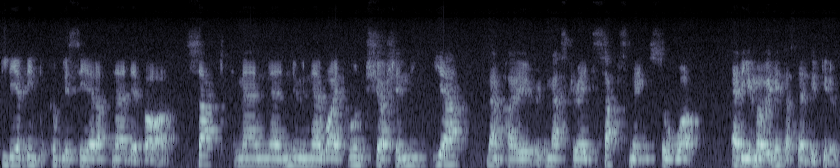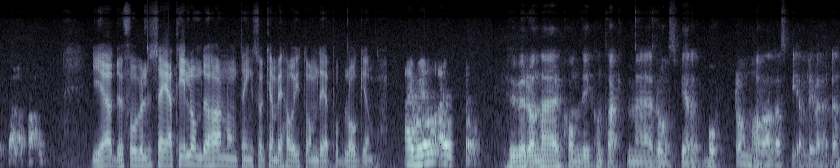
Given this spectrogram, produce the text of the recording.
blev det inte publicerat när det var sagt. Men eh, nu när White Wolf kör sin nya Vampire the Masquerade-satsning så är det ju möjligt att det dyker upp i alla fall. Ja, du får väl säga till om du har någonting så kan vi hojta om det på bloggen. I will, I will. Hur och när kom du i kontakt med rollspelet Bortom av alla spel i världen?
